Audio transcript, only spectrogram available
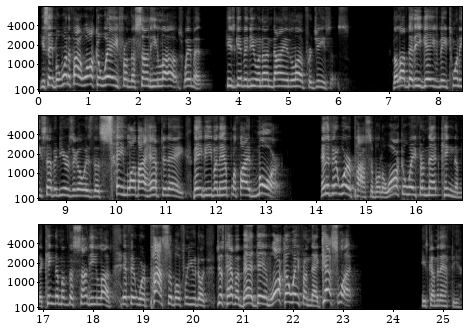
You say, but what if I walk away from the son he loves? Wait a minute. He's given you an undying love for Jesus. The love that he gave me 27 years ago is the same love I have today, maybe even amplified more. And if it were possible to walk away from that kingdom, the kingdom of the Son he loves, if it were possible for you to just have a bad day and walk away from that, guess what? He's coming after you.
